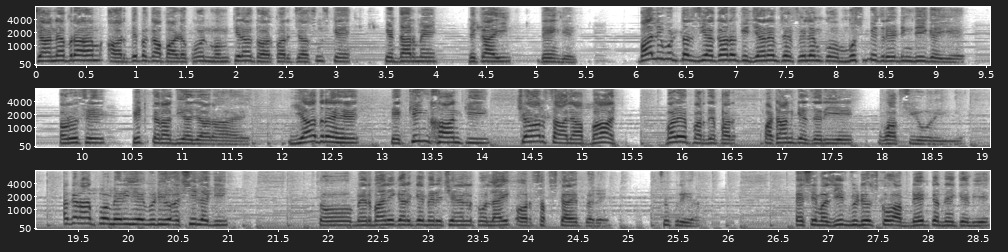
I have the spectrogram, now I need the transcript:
जान अब्राहम और दीपिका पाडुकोन मुमकिन तौर पर जासूस के किरदार में दिखाई देंगे। बॉलीवुड तजियाकारों की जानब से फ़िल्म को मुस्बित रेटिंग दी गई है और उसे हिट करा दिया जा रहा है। याद रहे कि किंग खान की चार साल बाद बड़े पर्दे पर पठान के ज़रिए वापसी हो रही है। अगर आपको मेरी ये वीडियो अच्छी लगी तो मेहरबानी करके मेरे चैनल को लाइक और सब्सक्राइब करें। शुक्रिया। ऐसे मजीद वीडियोस को अपडेट करने के लिए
